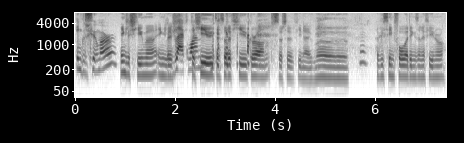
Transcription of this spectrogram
English humor. English humour, English, black the one. Hugh, the sort of Hugh Grant, sort of, you know. "Whoa." Have you seen Four Weddings and a Funeral?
